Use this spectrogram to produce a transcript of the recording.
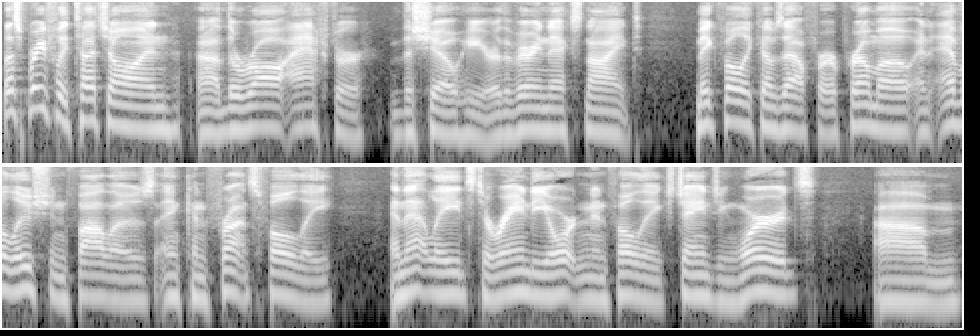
Let's briefly touch on uh, the Raw after the show here. The very next night, Mick Foley comes out for a promo, and Evolution follows and confronts Foley. And that leads to Randy Orton and Foley exchanging words. Um,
